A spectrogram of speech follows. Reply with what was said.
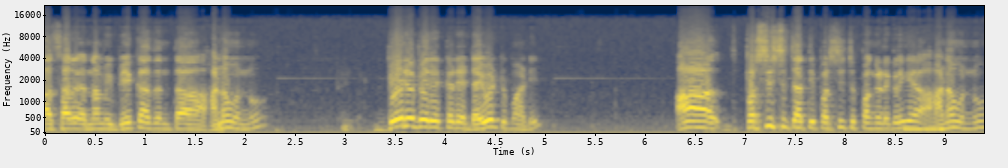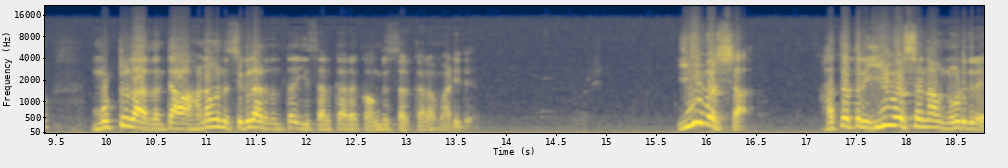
ಆ ಸರ್ ನಮಗೆ ಬೇಕಾದಂತ ಹಣವನ್ನು ಬೇರೆ ಬೇರೆ ಕಡೆ ಡೈವರ್ಟ್ ಮಾಡಿ ಆ ಪರಿಶಿಷ್ಟ ಜಾತಿ, ಪರಿಶಿಷ್ಟ ಪಂಗಡಗಳಿಗೆ ಆ ಹಣವನ್ನು ಮುಟ್ಟಲಾರದಂತೆ, ಆ ಹಣವನ್ನು ಸಿಗಲಾರದಂತೆ ಈ ಸರ್ಕಾರ, ಕಾಂಗ್ರೆಸ್ ಸರ್ಕಾರ ಮಾಡಿದೆ. ಈ ವರ್ಷ, ಹತ್ತತ್ರ ಈ ವರ್ಷ ನಾವು ನೋಡಿದ್ರೆ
